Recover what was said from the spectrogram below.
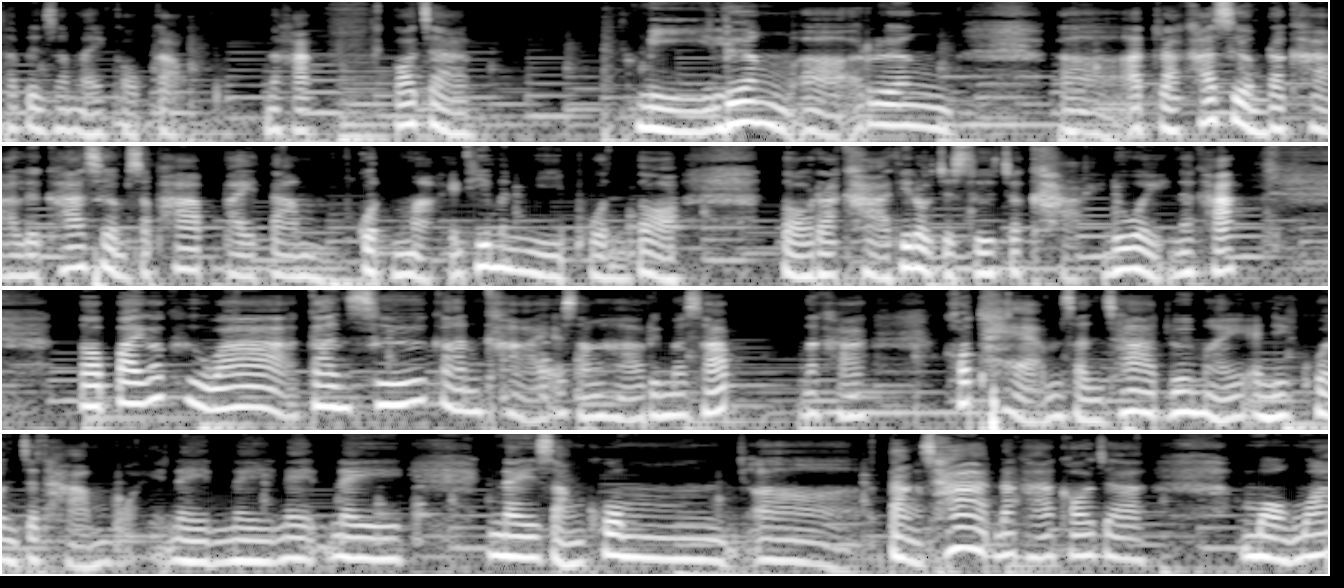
ถ้าเป็นสมัยเก่าๆนะคะ ก็จะ มีเรื่องเอเรื่องอัตราค่าเสื่อมราคาหรือค่าเสื่อมสภาพไปตามกฎหมายที่มันมีผลต่อต่อราคาที่เราจะซื้อจะขายด้วยนะคะ ต่อไปก็คือว่าการซื้อการขายอสังหาริมทรัพย์นะคะเขาแถมสัญชาติด้วยไหม อันนี้ควรจะถามบ่อยในในในในในสังคมต่างชาตินะคะเขาจะมองว่า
